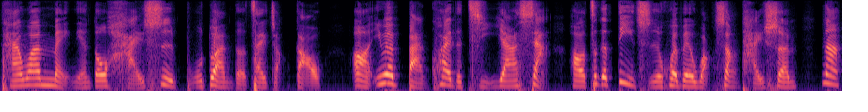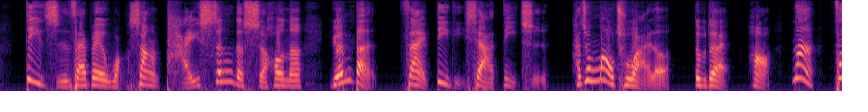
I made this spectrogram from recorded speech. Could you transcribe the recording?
台湾每年都还是不断的在长高啊，因为板块的挤压下，好，这个地质会被往上抬升。那地质在被往上抬升的时候呢，原本在地底下地质它就冒出来了，对不对？好，那在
